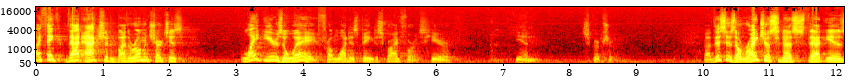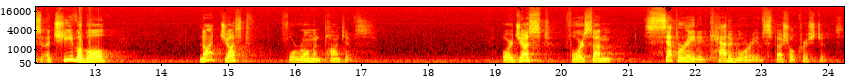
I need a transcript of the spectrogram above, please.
I think that action by the Roman Church is light years away from what is being described for us here in Scripture. Uh, this is a righteousness that is achievable not just for Roman pontiffs or just for some separated category of special Christians,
